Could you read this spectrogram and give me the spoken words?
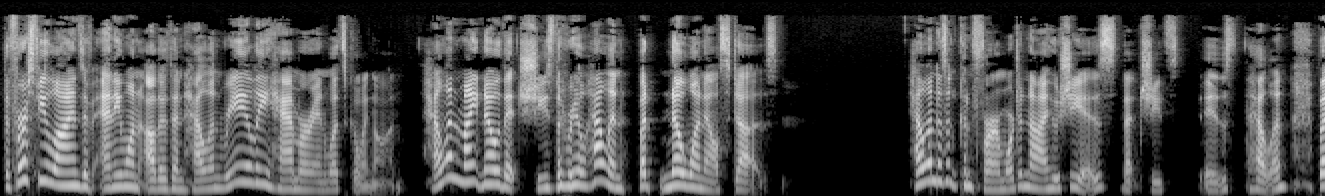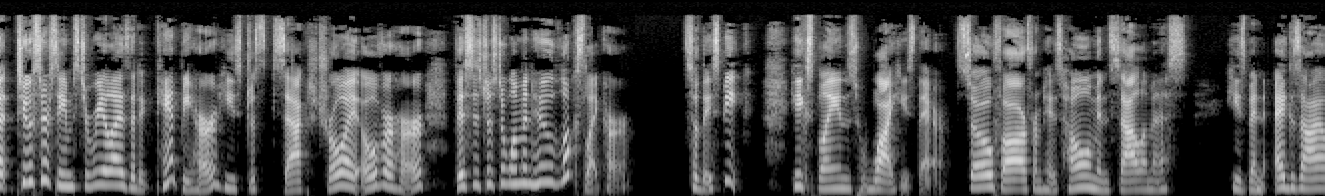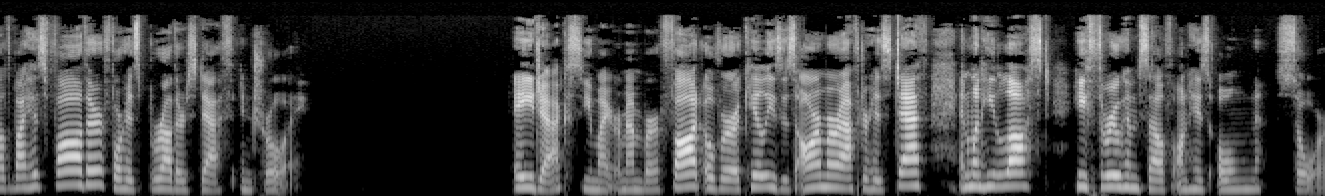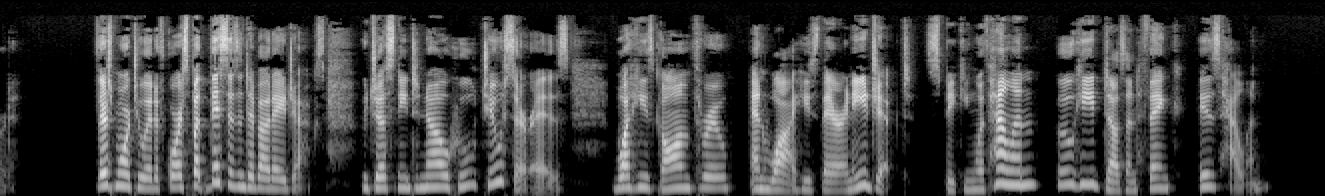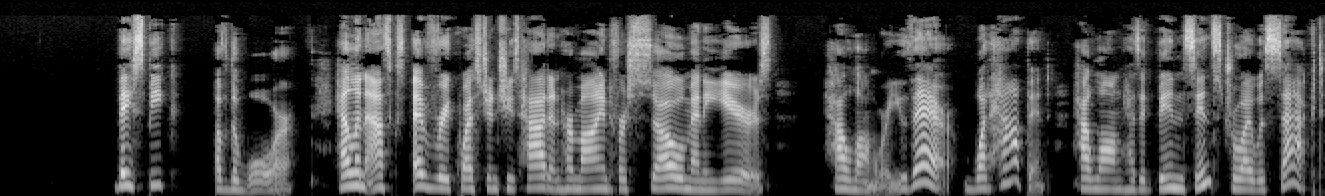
the first few lines of anyone other than Helen really hammer in what's going on. Helen might know that she's the real Helen, but no one else does. Helen doesn't confirm or deny who she is, that she is Helen, but Teucer seems to realize that it can't be her. He's just sacked Troy over her. This is just a woman who looks like her. So they speak. He explains why he's there. So far from his home in Salamis, he's been exiled by his father for his brother's death in Troy. Ajax, you might remember, fought over Achilles' armor after his death, and when he lost, he threw himself on his own sword. There's more to it, of course, but this isn't about Ajax. We just need to know who Teucer is, what he's gone through, and why he's there in Egypt, speaking with Helen, who he doesn't think is Helen. They speak of the war. Helen asks every question she's had in her mind for so many years. How long were you there? What happened? How long has it been since Troy was sacked?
